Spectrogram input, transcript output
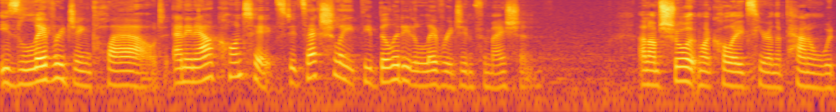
is leveraging cloud. And in our context, it's actually the ability to leverage information. And I'm sure that my colleagues here on the panel would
